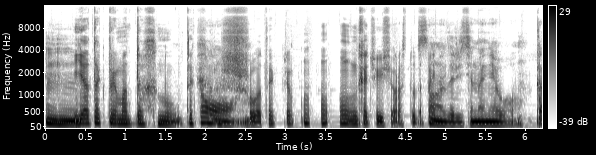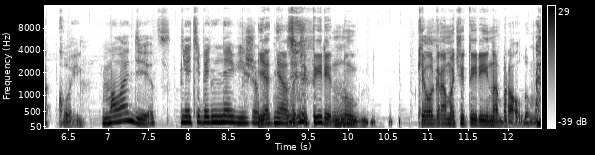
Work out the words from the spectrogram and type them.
Мгм. Я так прям отдохнул, так О. хорошо, так прям м-м-м, хочу еще раз туда пойти. Смотрите на него. Какой. Молодец. Я тебя ненавижу. Я дня за 4, ну, килограмма 4 и набрал, думаю.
